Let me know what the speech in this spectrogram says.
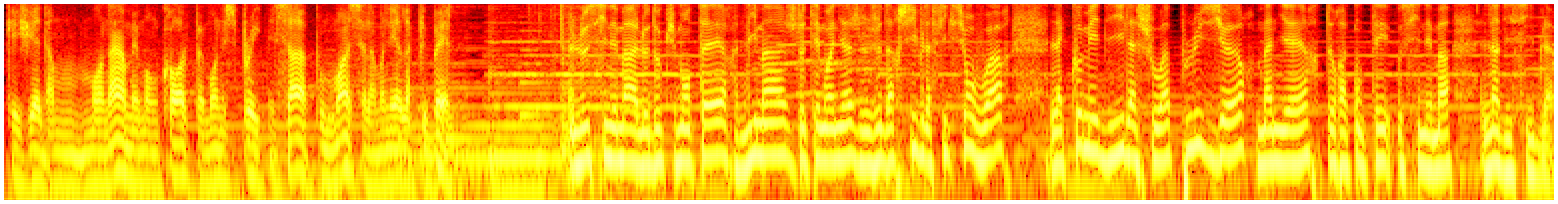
que j'ai dans mon âme et mon corps et mon esprit. Et ça, pour moi, c'est la manière la plus belle. Le cinéma, le documentaire, l'image, le témoignage, le jeu d'archives, la fiction, voire la comédie, la Shoah, plusieurs manières de raconter au cinéma l'indicible.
